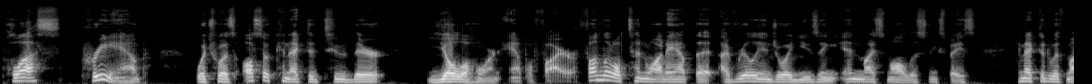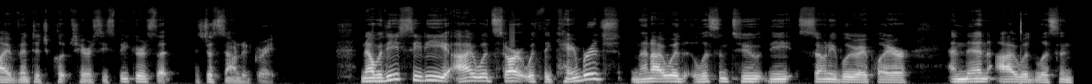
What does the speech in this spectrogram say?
Plus preamp, which was also connected to their Horn amplifier. Fun little 10 watt amp that I've really enjoyed using in my small listening space, connected with my vintage Klipsch Heresy speakers that has just sounded great. Now with each CD, I would start with the Cambridge, and then I would listen to the Sony Blu-ray player, and then I would listen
